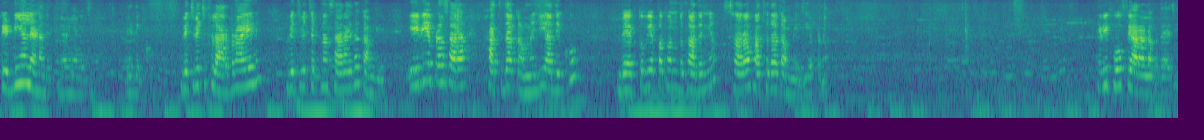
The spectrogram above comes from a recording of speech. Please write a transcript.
ਟੇਡੀਆਂ ਲੈਣਾ ਦਿੱਤੀਆਂ ਹੋਈਆਂ ਨੇ ਜੀ। ਇਹ ਦੇਖੋ, ਵਿੱਚ ਵਿੱਚ ਫਲਾਰ ਬਣਾਏ ਨੇ, ਵਿੱਚ ਵਿੱਚ ਆਪਣਾ ਸਾਰਾ ਇਹਦਾ ਕੰਮ ਹੈ ਇਹ ਵੀ ਆਪਣਾ ਸਾਰਾ ਹੱਥ ਦਾ ਕੰਮ ਹੈ ਜੀ। ਆ ਦੇਖੋ, ਬੈਕ ਤੋਂ ਵੀ ਆਪਾਂ ਤੁਹਾਨੂੰ ਦਿਖਾ ਦਿੰਨੇ ਆ ਸਾਰਾ ਹੱਥ ਦਾ ਕੰਮ ਹੈ ਜੀ ਆਪਣਾ। ਇਹ ਵੀ ਬਹੁਤ ਪਿਆਰਾ ਲੱਗਦਾ ਹੈ ਜੀ।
